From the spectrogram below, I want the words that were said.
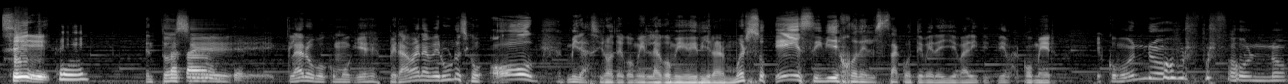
Sí, Sí. Entonces, claro, pues como que esperaban a ver uno, así como, oh, mira, si no te comís la comida y día el almuerzo, ese viejo del saco te va a llevar y te, te va a comer. Y es como, no, por, por favor, no.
